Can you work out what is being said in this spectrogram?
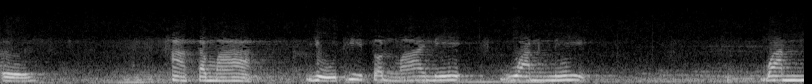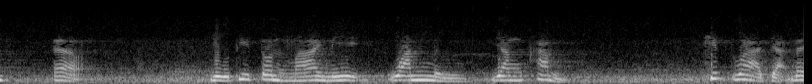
เอ๋ยอาตมาอยู่ที่ต้นไม้นี้ วันนี้ วันออยู่ที่ต้นไม้นี้ วันหนึ่งยังค่ำ คิดว่าจะได้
